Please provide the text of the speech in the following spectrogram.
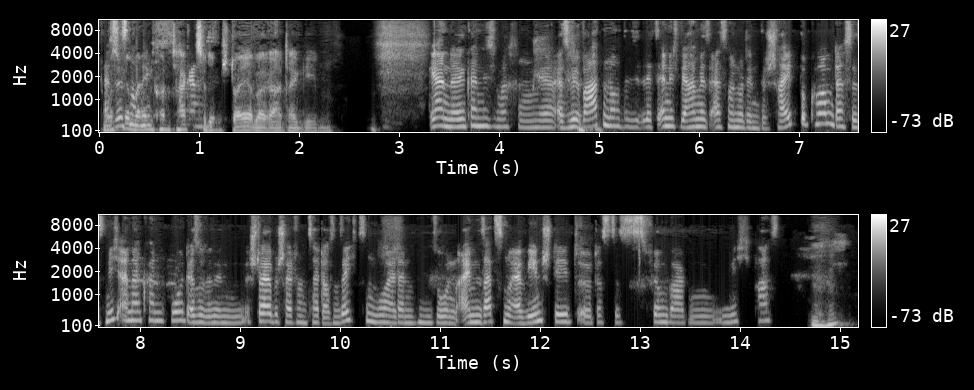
Du musst mir mal den Kontakt zu dem Steuerberater geben. Ja, ne, kann ich machen. Ja. Also wir warten noch, letztendlich, wir haben jetzt erstmal nur den Bescheid bekommen, dass es nicht anerkannt wurde, also den Steuerbescheid von 2016, wo halt dann so in einem Satz nur erwähnt steht, äh, dass das Firmenwagen nicht passt. Mhm.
